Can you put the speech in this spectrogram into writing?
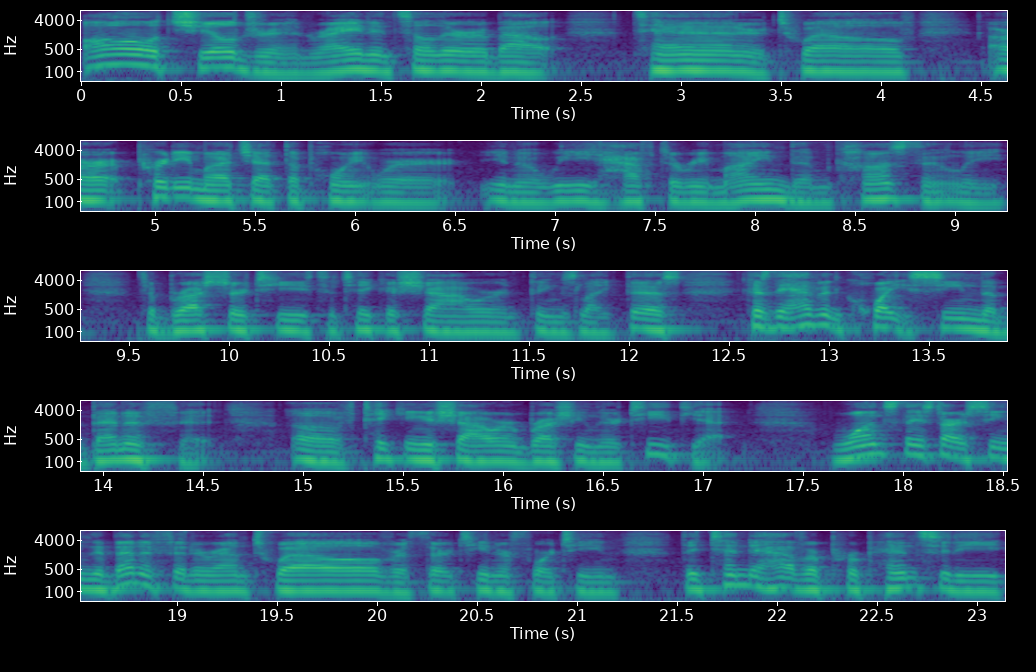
all children right until they're about 10 or 12 are pretty much at the point where you know we have to remind them constantly to brush their teeth to take a shower and things like this because they haven't quite seen the benefit of taking a shower and brushing their teeth yet once they start seeing the benefit around 12 or 13 or 14 they tend to have a propensity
